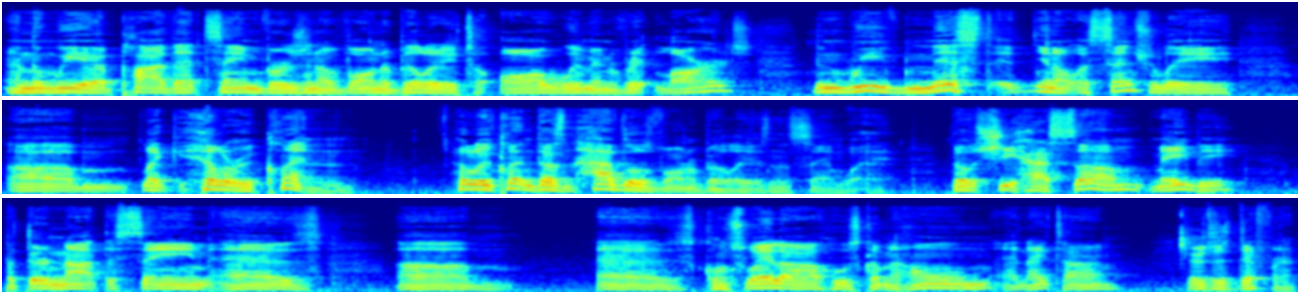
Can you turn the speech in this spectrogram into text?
and then we apply that same version of vulnerability to all women writ large, then we've missed, you know, essentially um, like Hillary Clinton. Hillary Clinton doesn't have those vulnerabilities in the same way. Though she has some, maybe, but they're not the same as um, as Consuela, who's coming home at nighttime. They're just different.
